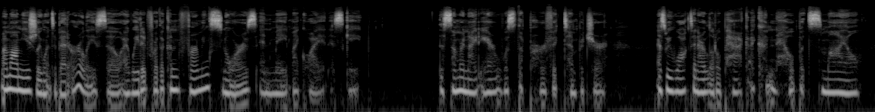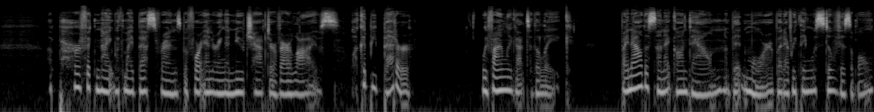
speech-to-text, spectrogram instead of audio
My mom usually went to bed early, so I waited for the confirming snores and made my quiet escape. The summer night air was the perfect temperature. As we walked in our little pack, I couldn't help but smile. A perfect night with my best friends before entering a new chapter of our lives. What could be better? We finally got to the lake. By now, the sun had gone down a bit more, but everything was still visible.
